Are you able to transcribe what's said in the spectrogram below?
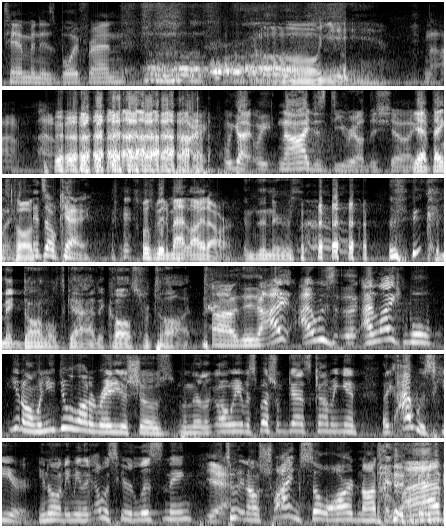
Tim and his boyfriend, Oh, yeah. no, I don't. I don't All right, we got. We, no, I just derailed the show. I Yeah, thanks, play. Todd. it's okay. Supposed to be the Matt Light Hour. And then there's the McDonald's guy that calls for Todd. Uh, dude, I, I was I like well you know when you do a lot of radio shows when they're like oh we have a special guest coming in like I was here you know what I mean like I was here listening Yeah. to it and I was trying so hard not to laugh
